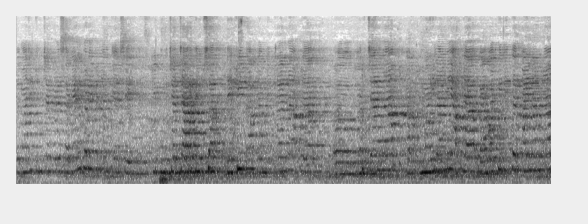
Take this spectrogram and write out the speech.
तर माझी तुमच्याकडे सगळ्यांकडे विनंती असेल की पुढच्या चार दिवसात देखील आपल्या मित्रांना आपल्या अं, घरच्यांना आप- महिलांनी आपल्या गावातील इतर महिलांना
